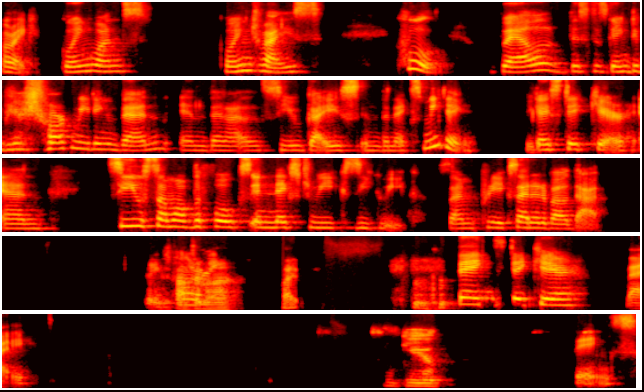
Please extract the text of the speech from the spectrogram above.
All right, going once, going twice. Cool. Well, this is going to be a short meeting then, and then I'll see you guys in the next meeting. You guys take care and see you some of the folks in next week, Zeek week. So I'm pretty excited about that. Thanks, All right. Fatima. Bye. Thanks, take care. Bye. Thank you. Thanks.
